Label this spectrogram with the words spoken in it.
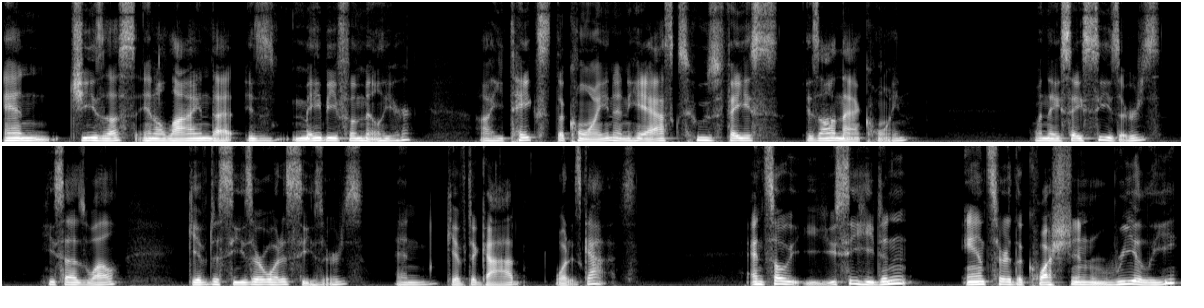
And Jesus, in a line that is maybe familiar, uh, he takes the coin and he asks whose face is on that coin. When they say Caesar's, he says, Well, give to Caesar what is Caesar's, and give to God what is God's. And so you see, he didn't answer the question really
